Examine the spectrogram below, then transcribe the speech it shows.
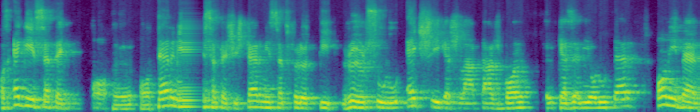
az egészet egy a, a természetes és természet fölötti ről szóló egységes látásban kezeli a Luther, amiben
